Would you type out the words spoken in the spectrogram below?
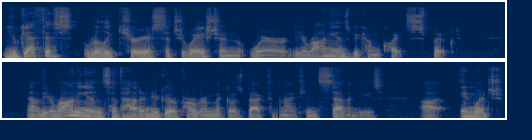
you get this really curious situation where the Iranians become quite spooked. Now, the Iranians have had a nuclear program that goes back to the 1970s, uh, in which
